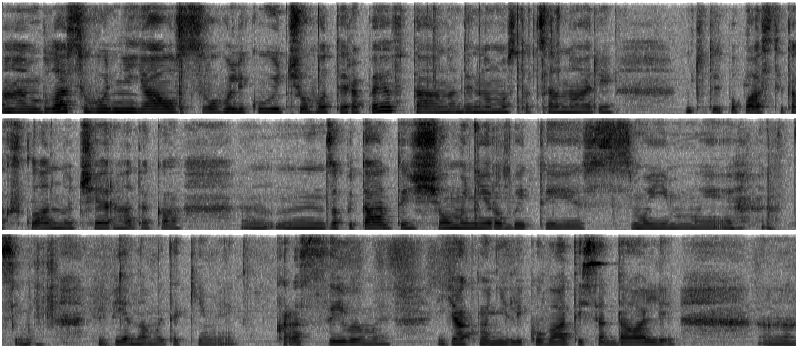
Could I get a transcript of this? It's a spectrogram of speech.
Е, Була сьогодні я у свого лікуючого терапевта на денному стаціонарі. Туди попасти так складно, черга така. Запитати, що мені робити з моїми цими венами такими красивими, як мені лікуватися далі. Е,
